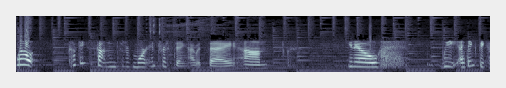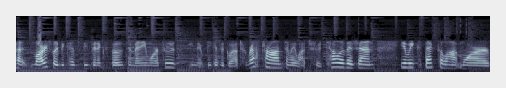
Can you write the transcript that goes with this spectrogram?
Well, cooking has gotten sort of more interesting, I would say. Um, you know, we I think because largely because we've been exposed to many more foods, you know, because we go out to restaurants and we watch food television, you know, we expect a lot more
